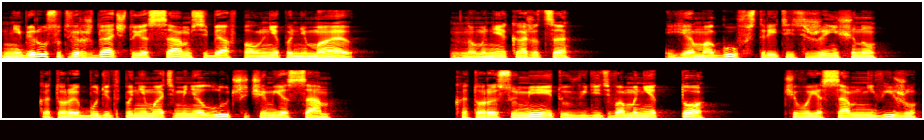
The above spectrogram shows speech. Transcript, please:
Не берусь утверждать, что я сам себя вполне понимаю, но мне кажется, я могу встретить женщину, которая будет понимать меня лучше, чем я сам, которая сумеет увидеть во мне то, чего я сам не вижу,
